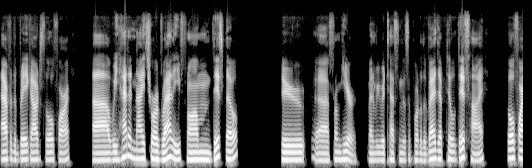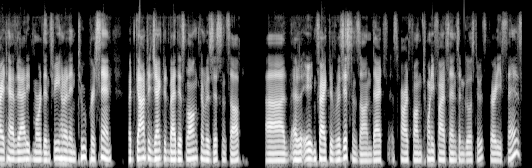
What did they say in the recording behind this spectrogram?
after the breakout so far, uh, we had a nice short rally from this though to uh, from here when we were testing the support of the wedge up till this high. So far, it has rallied more than 302%, but got rejected by this long-term resistance of, uh, in fact, the resistance on that starts from 25 cents and goes to 30 cents.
